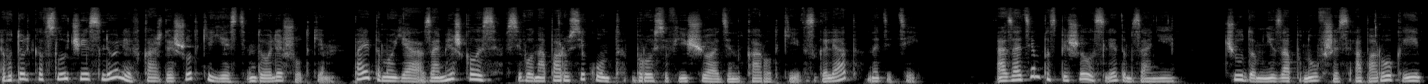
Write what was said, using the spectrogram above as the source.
Вот только в случае с Лёлей в каждой шутке есть доля шутки. Поэтому я замешкалась всего на пару секунд, бросив еще один короткий взгляд на детей. А затем поспешила следом за ней, чудом не запнувшись о порог и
